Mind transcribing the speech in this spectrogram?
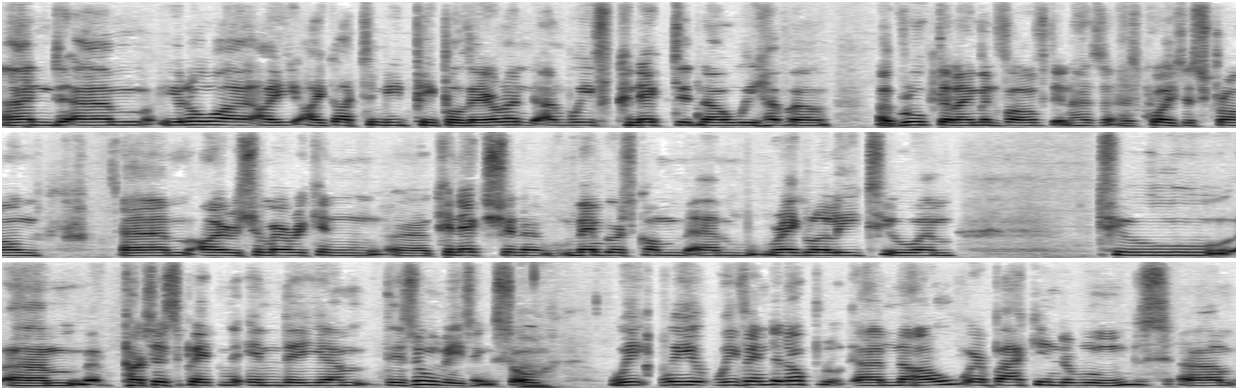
And, um, you know, I, I got to meet people there and, and we've connected now. We have a, a group that I'm involved in has, has quite a strong um, Irish American uh, connection. Uh, members come um, regularly to um, to um, participate in, in the um, the Zoom meetings. So. Oh we we we've ended up um, now we're back in the rooms um,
